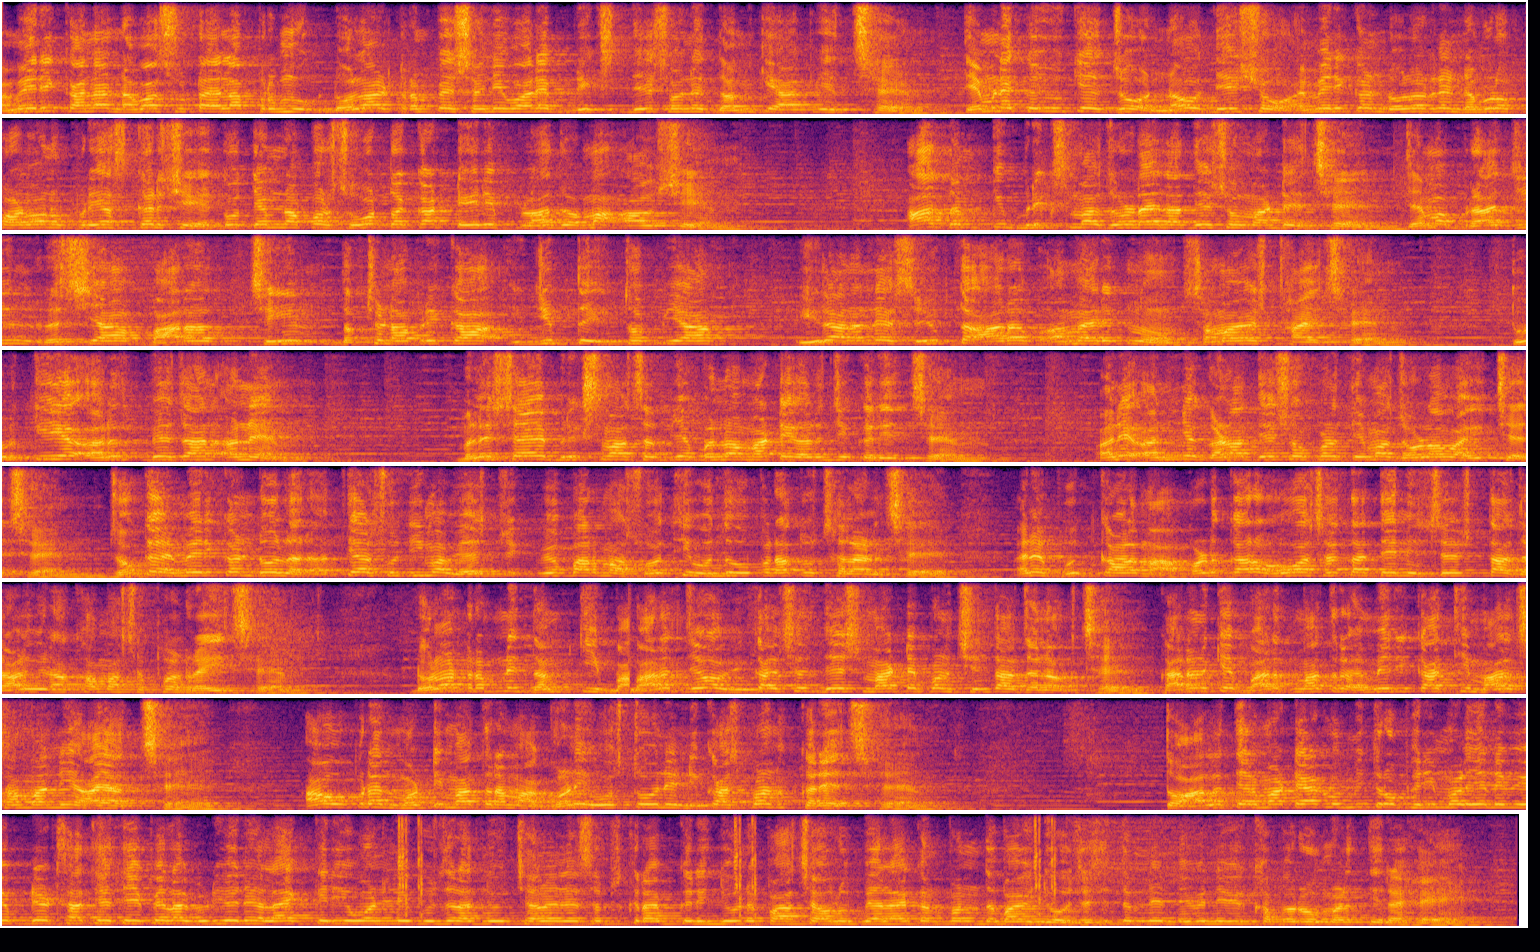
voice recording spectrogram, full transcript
અમેરિકાના નવા ચૂંટાયેલા પ્રમુખ ડોનાલ્ડ ટ્રમ્પે શનિવારે બ્રિક્સ દેશોને ધમકી આપી છે. તેમણે કહ્યું કે જો નવ દેશો અમેરિકન ડોલરને નબળો પાડવાનો પ્રયાસ કરશે, તો તેમના પર સો ટકા ટેરિફ લાદવામાં આવશે. આ ધમકી બ્રિક્સમાં જોડાયેલા દેશો માટે છે, જેમાં બ્રાઝિલ, રશિયા, ભારત, ચીન, દક્ષિણ આફ્રિકા ઇજિપ્ત ઇથોપિયા, ઈરાન અને સંયુક્ત આરબ અમેરિકનો સમાવેશ થાય છે. તુર્કીએ અરબેજાન અને મલેશિયાએ બ્રિક્સમાં સભ્ય બનવા માટે અરજી કરી છે. અને અન્ય ઘણા દેશો પણ તેમાં જોડાવા ઈચ્છે છે. જોકે અમેરિકન ડોલર અત્યાર સુધીમાં વૈશ્વિક વેપારમાં સૌથી વધુ વપરાતું ચલણ છે અને ભૂતકાળમાં પડકારો હોવા છતાં તેની શ્રેષ્ઠતા જાળવી રાખવામાં સફળ રહી છે. ડોનાલ્ડ ટ્રમ્પની ધમકી ભારત જેવા વિકાસશીલ દેશ માટે પણ ચિંતાજનક છે, કારણ કે ભારત માત્ર અમેરિકાથી માલ સામાનની આયાત છે. આ ઉપરાંત મોટી માત્રામાં ઘણી વસ્તુઓની નિકાસ પણ કરે છે. તો હાલ અત્યાર માટે આટલું મિત્રો. ફરી મળીએ નવી અપડેટ સાથે. તે પહેલા વિડીયોને લાઇક કરી ઓનલી ગુજરાત ન્યૂઝ ચેનલને સબસ્ક્રાઇબ કરી દો અને પાછા ઓલું બેલ આઇકન પણ દબાવી દો. જેથી તમને નવી નવી ખબરો મળતી રહે.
